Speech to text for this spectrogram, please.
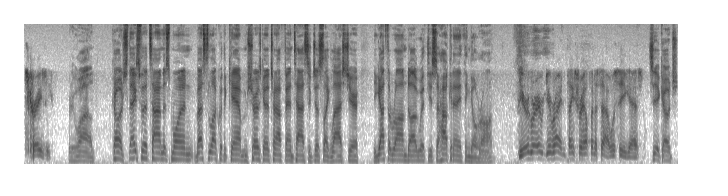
It's crazy. Pretty wild. Coach, thanks for the time this morning. Best of luck with the camp. I'm sure it's going to turn out fantastic, just like last year. You got the Rom dog with you, so how can anything go wrong? You're you're right, and thanks for helping us out. We'll see you guys. See you, Coach.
